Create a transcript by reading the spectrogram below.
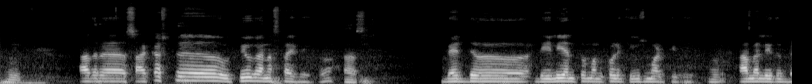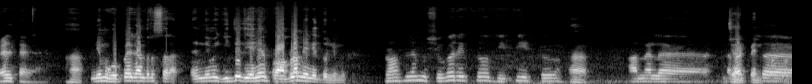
ಹ್ಞೂ ಆದ್ರೆ ಸಾಕಷ್ಟು ಉಪಯೋಗ ಅನಿಸ್ತಾ ಇದೆ ಇದು ಹಾಂ ಸರ್ ಬೆಡ್ ಡೈಲಿ ಅಂತೂ ಮನ್ಕೊಳಿಕ್ ಯೂಸ್ ಮಾಡ್ತೀವಿ. ಆಮೇಲೆ ಇದು ಬೆಲ್ಟ್ ಹಾಂ ನಿಮ್ಗೆ ಉಪಯೋಗ ಅಂದ್ರೆ ಸರ್ ನಿಮಗೆ ಇದ್ದಿದ್ದು ಏನೇನು ಪ್ರಾಬ್ಲಮ್ ಏನಿದ್ದು ನಿಮ್ಗೆ? ಪ್ರಾಬ್ಲಮ್ ಶುಗರ್ ಇತ್ತು ಬಿ ಪಿ ಇತ್ತು. ಹಾ. ಆಮೇಲೆ Joint pain problem.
